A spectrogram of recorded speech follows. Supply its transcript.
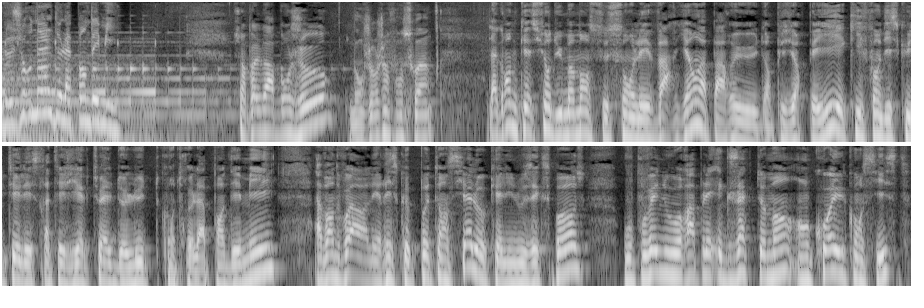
Le journal de la pandémie. Jean-Paul Mar, bonjour. Bonjour Jean-François. La grande question du moment, ce sont les variants apparus dans plusieurs pays et qui font discuter les stratégies actuelles de lutte contre la pandémie. Avant de voir les risques potentiels auxquels ils nous exposent, vous pouvez nous rappeler exactement en quoi ils consistent?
